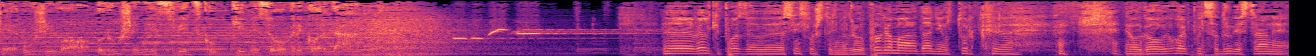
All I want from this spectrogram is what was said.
Doživite uživo rušenje svjetskog Guinnessovog rekorda. E, veliki pozdrav e, svim slušateljima drugog programa. Daniel Turk, e, evo ga ovaj put sa druge strane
